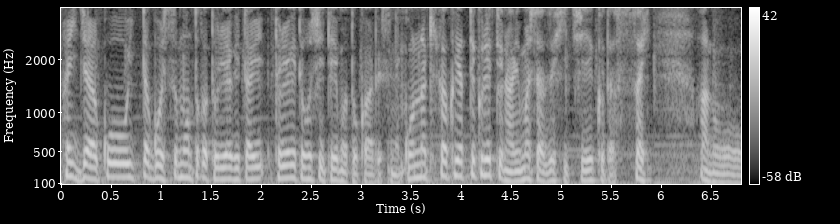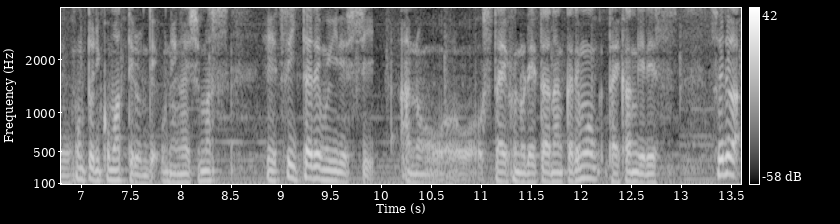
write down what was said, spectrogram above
はいじゃあこういったご質問とか取り上げたい取り上げてほしいテーマとかですねこんな企画やってくれっていうのありましたらぜひ知恵ください。あの本当に困ってるんでお願いします、えー、ツイッターでもいいですしあのスタイフのレターなんかでも大歓迎です。それでは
